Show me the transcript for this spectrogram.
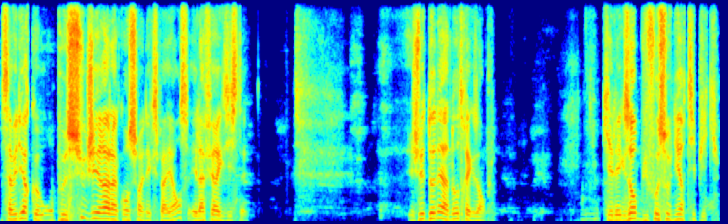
Ça veut dire qu'on peut suggérer à l'inconscient une expérience et la faire exister. Je vais te donner un autre exemple qui est l'exemple du faux souvenir typique.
